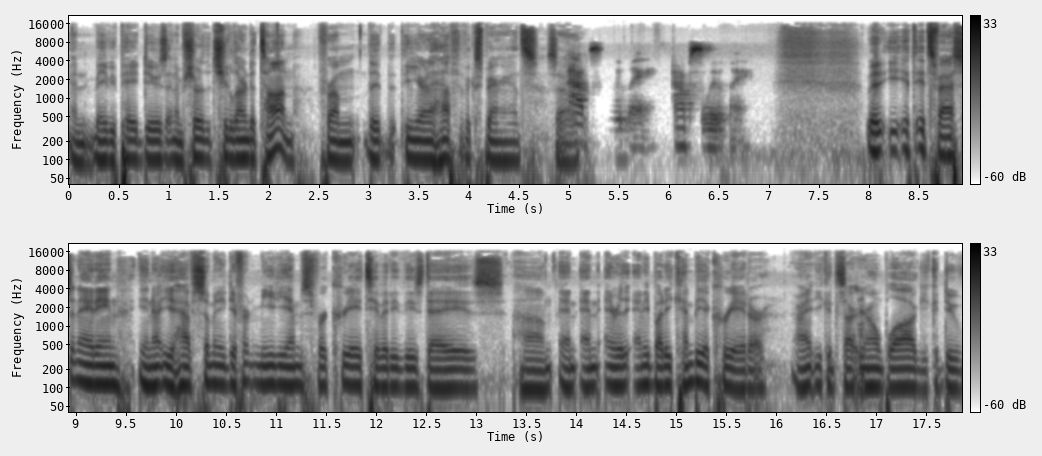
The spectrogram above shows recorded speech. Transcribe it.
and maybe paid dues. And I'm sure that she learned a ton from the, the year and a half of experience. So absolutely, absolutely. But it, it's fascinating. You know, you have so many different mediums for creativity these days, um, and and really anybody can be a creator. Right? You can start your own blog. You could do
